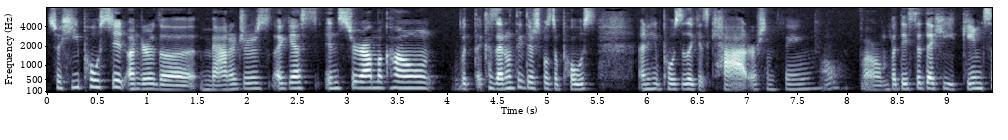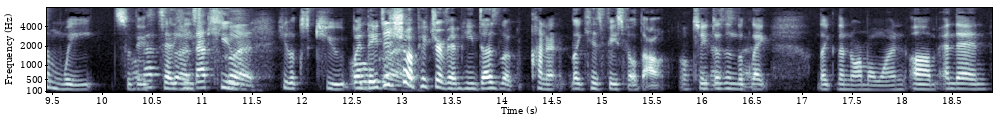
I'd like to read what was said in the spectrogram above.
so he posted under the manager's i guess instagram account with because i don't think they're supposed to post and he posted like his cat or something Oh. um, but they said that he gained some weight so Oh, they said good. he's That's cute good. he looks cute but Oh, they did show a picture of him he does look kind of like his face filled out so Okay, he doesn't look like like the normal one um and then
